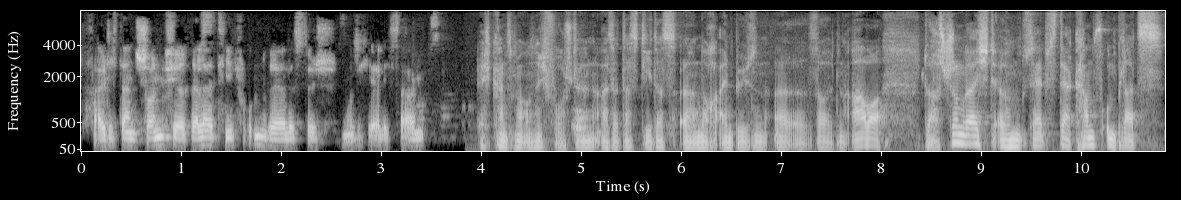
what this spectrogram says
Das halte ich dann schon für relativ unrealistisch, muss ich ehrlich sagen. Ich kann es mir auch nicht vorstellen, also dass die das äh, noch einbüßen äh, sollten. Aber du hast schon recht, ähm, selbst der Kampf um Platz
